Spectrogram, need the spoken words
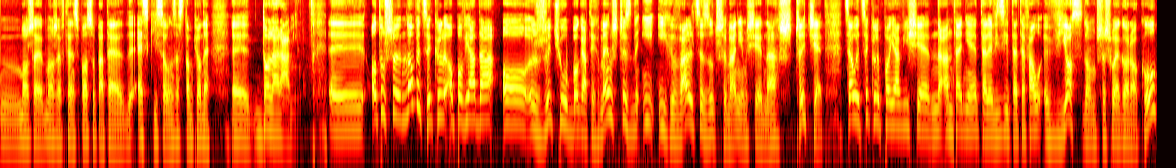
może, może w ten sposób, a te eski są zastąpione y, dolarami. Otóż nowy cykl opowiada o życiu bogatych mężczyzn i ich walce z utrzymaniem się na szczycie. Cały cykl pojawi się na antenie telewizji TTV wiosną przyszłego roku.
